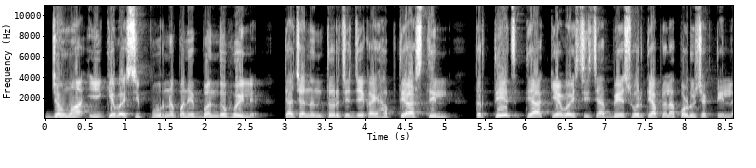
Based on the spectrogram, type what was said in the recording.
जेव्हा ई के वाय सी पूर्णपणे बंद होईल त्याच्यानंतरचे जे काही हप्ते असतील तर तेच त्या के वाय सीच्या बेसवरती आपल्याला पडू शकतील.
